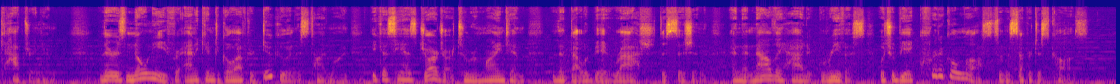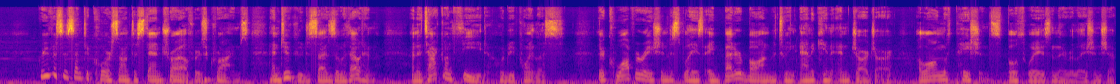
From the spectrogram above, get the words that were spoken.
capturing him. There is no need for Anakin to go after Dooku in this timeline because he has Jar Jar to remind him that that would be a rash decision and that now they had Grievous, which would be a critical loss to the Separatist cause. Grievous is sent to Coruscant to stand trial for his crimes, and Dooku decides that without him, an attack on Theed would be pointless. Their cooperation displays a better bond between Anakin and Jar Jar, along with patience both ways in their relationship.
